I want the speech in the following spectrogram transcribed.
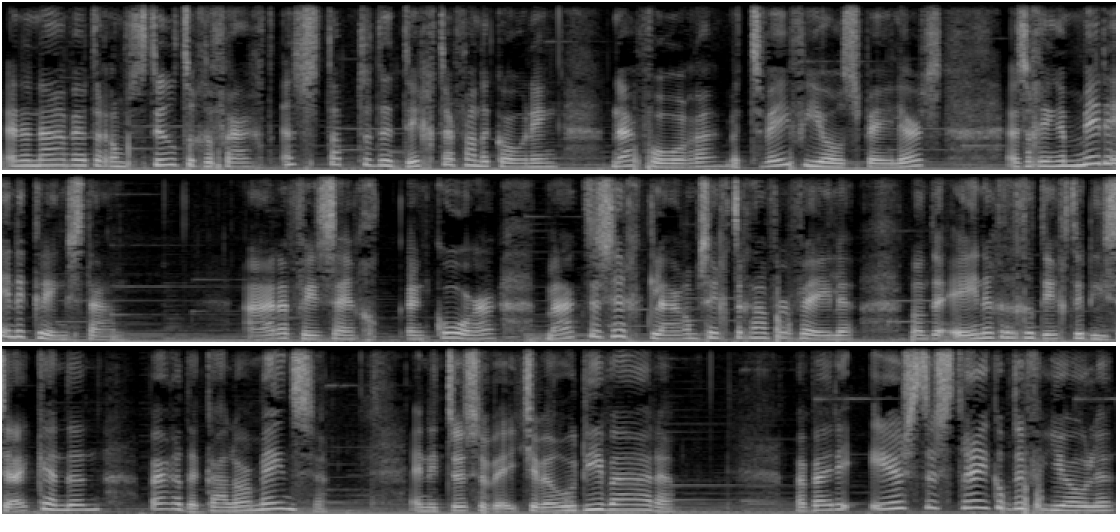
En daarna werd er om stilte gevraagd en stapte de dichter van de koning naar voren met twee vioolspelers. En ze gingen midden in de kring staan. Aravis en, en Koor maakten zich klaar om zich te gaan vervelen, want de enige gedichten die zij kenden waren de Calormeense. En intussen weet je wel hoe die waren. Maar bij de eerste streek op de violen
